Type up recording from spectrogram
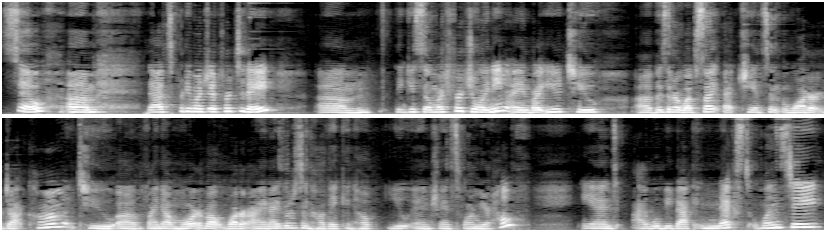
So um, that's pretty much it for today. Um, thank you so much for joining. I invite you to uh, visit our website at chansonwater.com to uh, find out more about water ionizers and how they can help you and transform your health. And I will be back next Wednesday,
